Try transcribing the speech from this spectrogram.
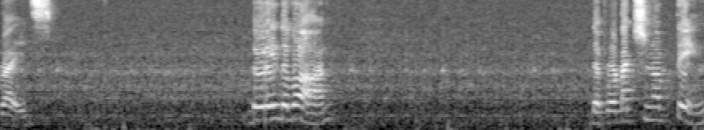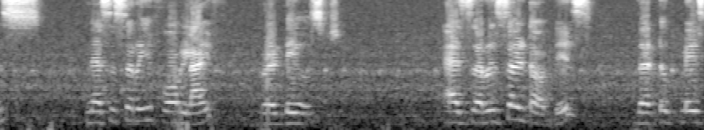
rights. During the war, the production of things necessary for life reduced. As a result of this, there took place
